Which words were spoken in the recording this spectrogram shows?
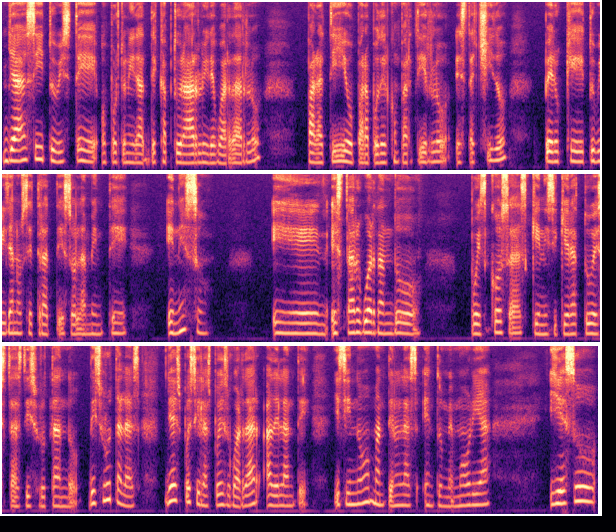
Ya si tuviste oportunidad de capturarlo y de guardarlo para ti o para poder compartirlo, está chido, pero que tu vida no se trate solamente en eso, en estar guardando pues cosas que ni siquiera tú estás disfrutando. Disfrútalas. Ya después si las puedes guardar, adelante. Y si no, manténlas en tu memoria y eso,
